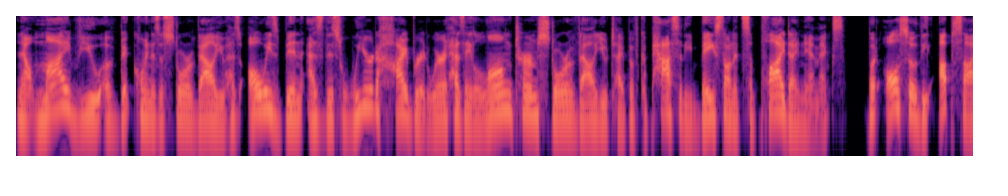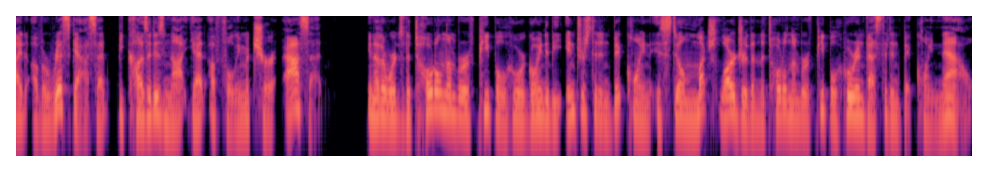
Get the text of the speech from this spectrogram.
Now, my view of Bitcoin as a store of value has always been as this weird hybrid where it has a long term store of value type of capacity based on its supply dynamics, but also the upside of a risk asset because it is not yet a fully mature asset. In other words, the total number of people who are going to be interested in Bitcoin is still much larger than the total number of people who are invested in Bitcoin now.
